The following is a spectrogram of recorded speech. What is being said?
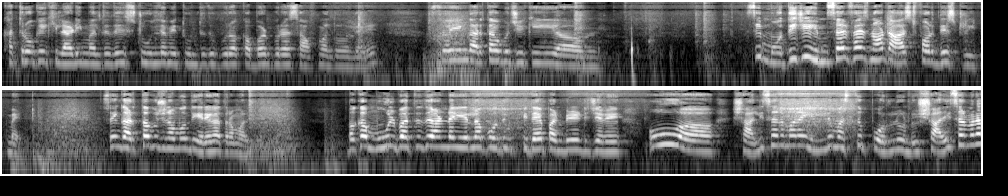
ಖತ್ರೋಕೆ ಖಿಲಾಡಿ ಮಲ್ತದೆ ಸ್ಟೂಲ್ದ ಮೇ ತುಂತದು ಪೂರ ಕಬರ್ಡ್ ಪೂರ ಸಾಫ್ ಮಲ್ತದೆ ಸೊ ಹಿಂಗೆ ಅರ್ಥ ಆಗ್ಬುಜಿ ಕಿ see Modiji himself has not asked for this treatment so ಹಿಂಗೆ ಅರ್ಥ ಬುಜಿ ನಮ್ಮೊಂದು ಎರೆಗೆ ಹತ್ರ ಮಲ್ತದೆ ಬಕ ಮೂಲ್ ಬತ್ತದ ಅಂಡ ಎಲ್ಲ ಪೋದು ಪಿದೆ ಪನ್ಬಿನೆ ಟೀಚರೆ ಓ ಆ, ಶಾಲಿ ಸನ್ಮಾನ ಇಲ್ಲಿ ಮಸ್ತ್ ಪೊರ್ಲುಂಡು ಶಾಲಿ ಸನ್ಮಾನ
